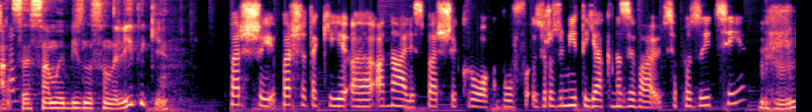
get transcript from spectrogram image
А це саме бізнес-аналітики? Перший, перший такий е, аналіз, перший крок був зрозуміти, як називаються позиції. Угу.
